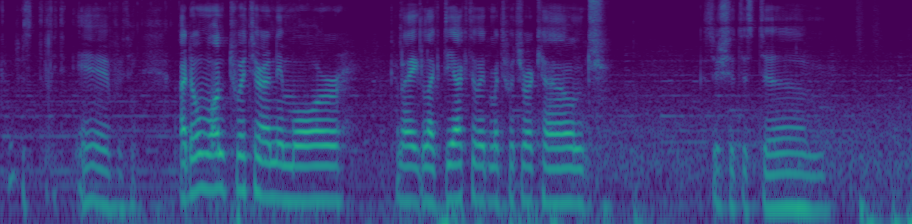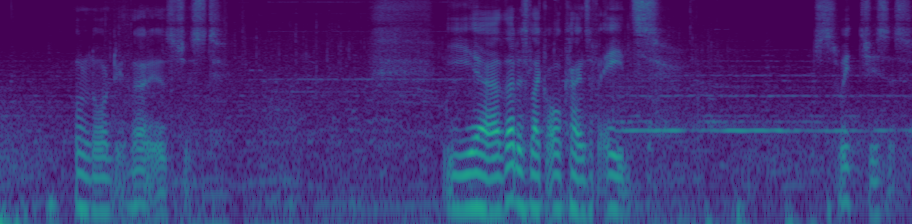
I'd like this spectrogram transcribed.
Can you just delete everything? I don't want Twitter anymore. Can I, like, deactivate my Twitter account? This shit is dumb. Oh lordy, that is just... Yeah, that is like all kinds of AIDS. Sweet Jesus.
